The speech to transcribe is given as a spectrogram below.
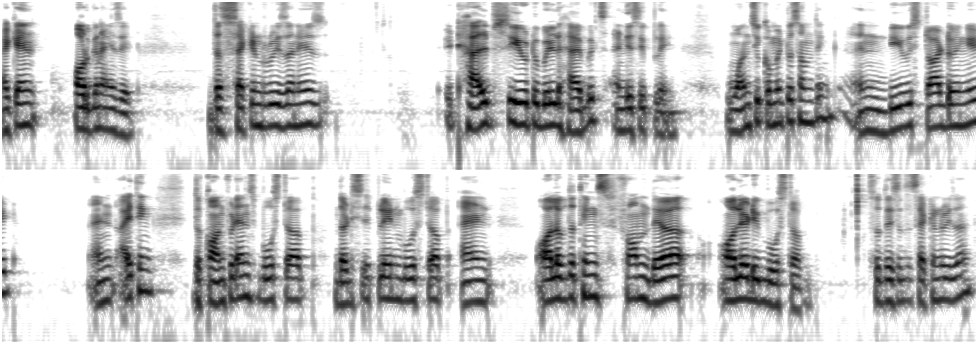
I can organize it. The second reason is it helps you to build habits and discipline. Once you commit to something and you start doing it and i think the confidence boost up the discipline boost up and all of the things from there already boost up. So this is the second reason.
